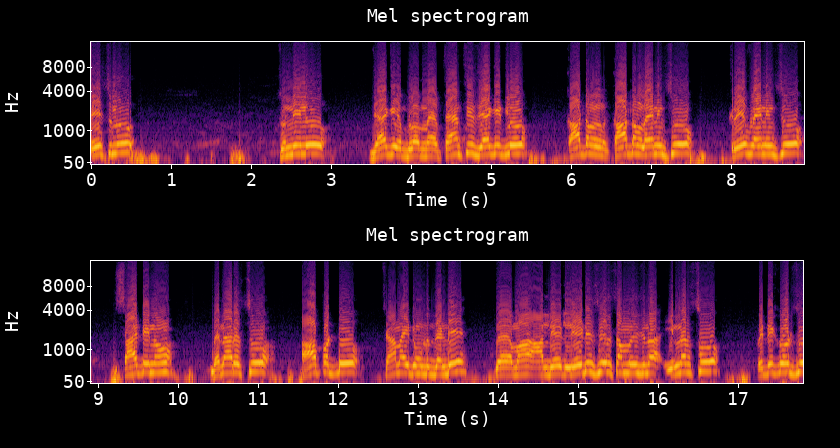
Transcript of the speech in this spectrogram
లేసులు చున్నీలు జాకెట్ ఫ్యాన్సీ జాకెట్లు cotton cotton linings crepe linings satin Banaras ఆపట్టు చాలా ఐటమ్ ఉంటుందండి. మా లేడీస్ వేర్ సంబంధించిన inners petticoats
